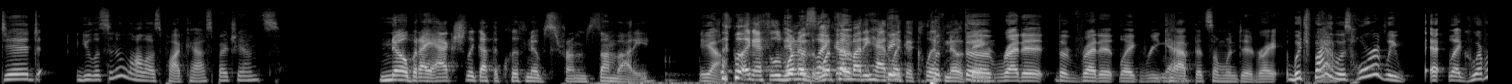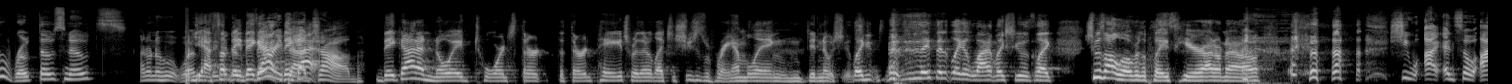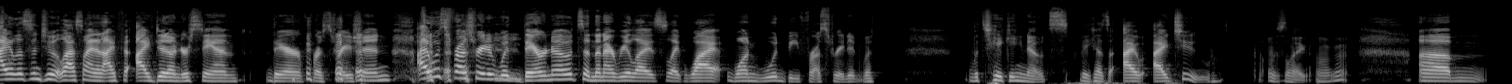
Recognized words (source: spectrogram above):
Did you listen to Lala's podcast by chance? No, but I actually got the cliff notes from somebody. Yeah. like I one of like somebody had like a cliff note the thing. Reddit, the Reddit like recap Yeah. that someone did, right? Which by the Yeah. way was horribly eh, like whoever wrote those notes. I don't know who it was. Yeah, they so did a they- got- they bad got- job. They got annoyed towards third the third page where they're like she was just rambling, didn't know what she like. They said like a line like she was like she was all over the place here. I don't know. she I, and so I listened to it last night and I I did understand their frustration. I was frustrated with their notes and then I realized like why one would be frustrated with with taking notes because I I too was like okay. Um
